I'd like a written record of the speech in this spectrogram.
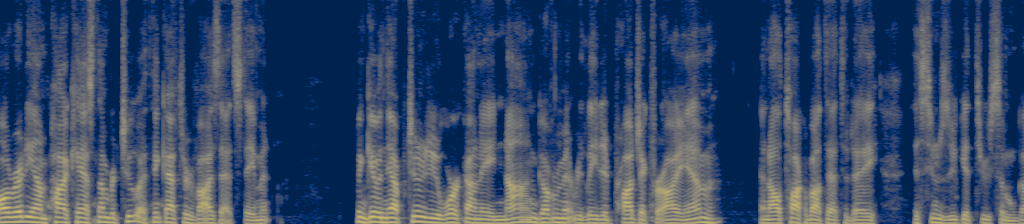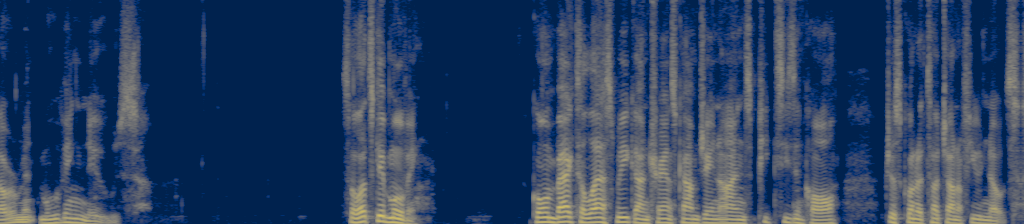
already on podcast number two, I think I have to revise that statement. I've been given the opportunity to work on a non government related project for IAM, and I'll talk about that today as soon as we get through some government moving news. So, let's get moving. Going back to last week on Transcom J9's peak season call, I'm just going to touch on a few notes.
